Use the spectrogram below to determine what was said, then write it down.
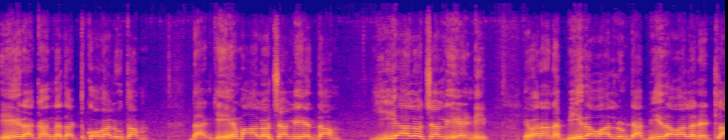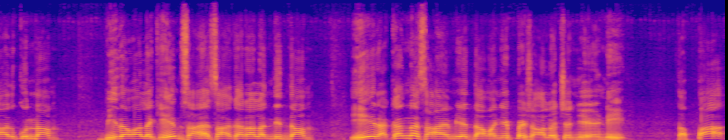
ఏ రకంగా తట్టుకోగలుగుతాం? దానికి ఏం ఆలోచనలు చేద్దాం? ఈ ఆలోచనలు చేయండి. ఎవరైనా బీద వాళ్ళు ఉంటే ఆ బీద వాళ్ళని ఎట్లా ఆదుకుందాం? బీద వాళ్ళకి ఏం సహాయ సహకారాలు అందిద్దాం? ఏ రకంగా సహాయం చేద్దామని చెప్పేసి ఆలోచన చేయండి. తప్ప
